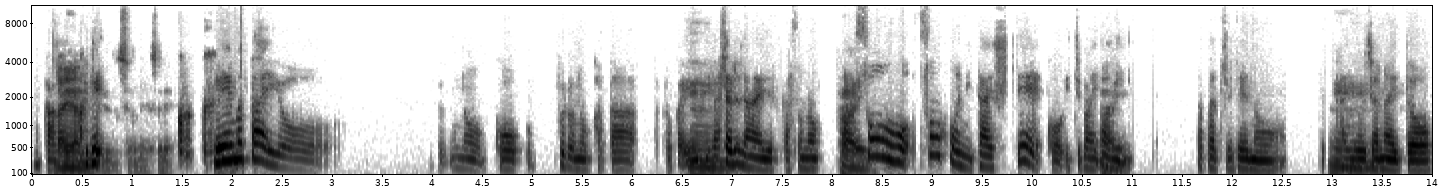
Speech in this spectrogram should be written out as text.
なんか悩んクレでるんですよね、それ。ククレーム対応のこうプロの方とかいうんいらっしゃるじゃないですか。そのはい。双方双方に対してこう一番はいいい形でのうん対応じゃないと、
